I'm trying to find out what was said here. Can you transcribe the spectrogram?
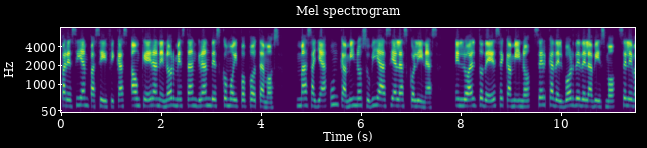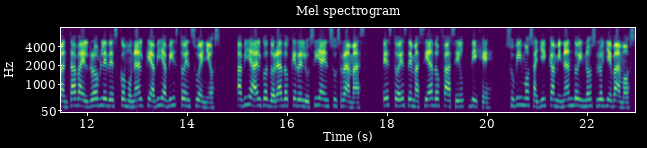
parecían pacíficas, aunque eran enormes tan grandes como hipopótamos. Más allá, un camino subía hacia las colinas. En lo alto de ese camino, cerca del borde del abismo, se levantaba el roble descomunal que había visto en sueños. Había algo dorado que relucía en sus ramas. Esto es demasiado fácil, dije. Subimos allí caminando y nos lo llevamos.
